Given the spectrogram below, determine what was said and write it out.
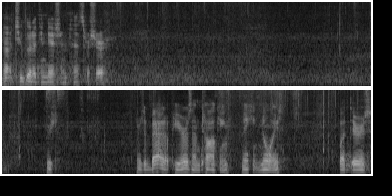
not too good a condition that's for sure. There's there's a bat up here as I'm talking making noise. But there's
